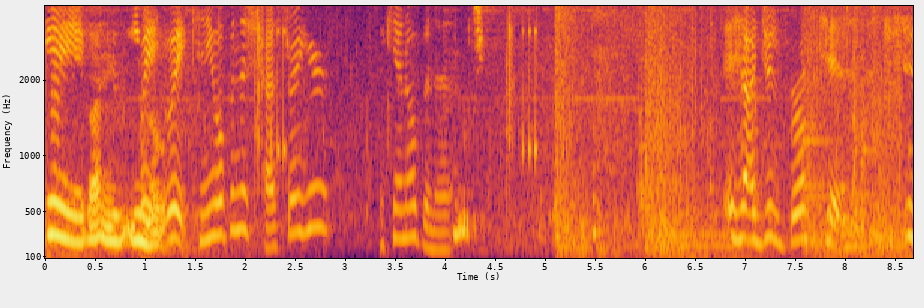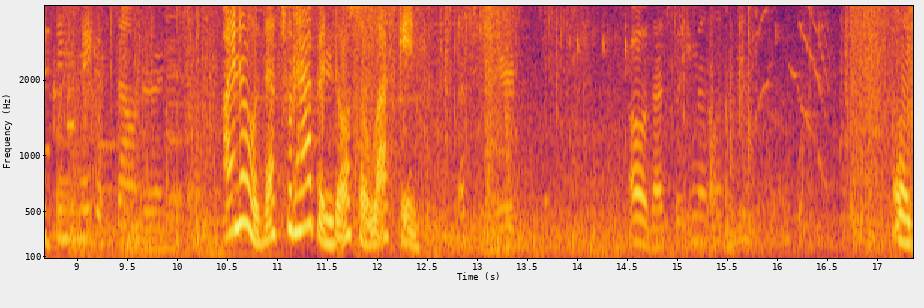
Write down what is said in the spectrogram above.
Yay! I got a new Wait, emote. wait, can you open this chest right here? I can't open it. I just broke it. It didn't make a sound or anything. I know that's what happened. Also last game. That's weird. Oh, that's what you meant last time? Like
